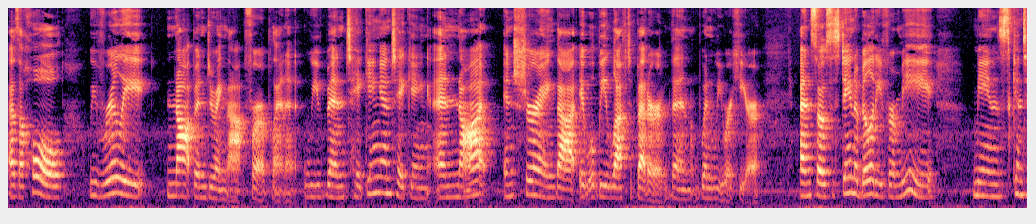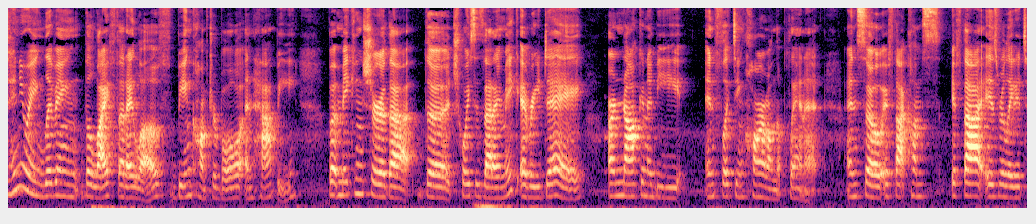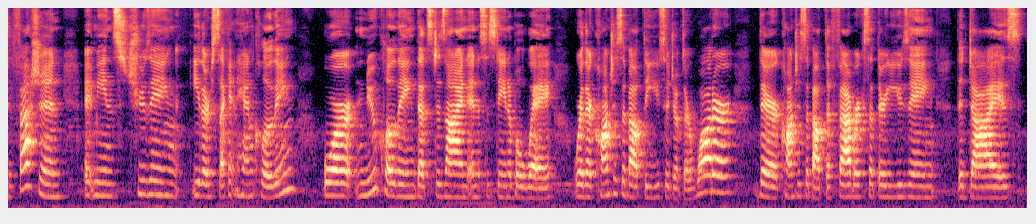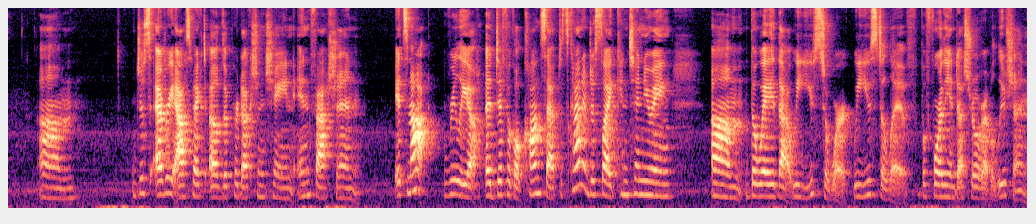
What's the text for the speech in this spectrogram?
as a whole, we've really not been doing that for our planet. We've been taking and taking and not ensuring that it will be left better than when we were here. And so, sustainability for me means continuing living the life that I love, being comfortable and happy, but making sure that the choices that I make every day are not going to be inflicting harm on the planet. And so if that comes if that is related to fashion, it means choosing either secondhand clothing or new clothing that's designed in a sustainable way where they're conscious about the usage of their water, they're conscious about the fabrics that they're using, the dyes, um, just every aspect of the production chain in fashion. It's not really a, a difficult concept. It's kind of just like continuing um, the way that we used to work, we used to live before the Industrial Revolution.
